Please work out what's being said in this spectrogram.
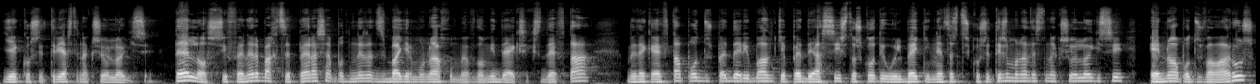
για 23 στην αξιολόγηση. Τέλος, η Φενέρμπαχτ πέρασε από την έδρα της Μπάγκερ Μονάχου με 76-67, με 17 πόντους, 5 rebound και 5 assists. Το Σκότι Βιλμπέκιν έφτασε στι 23 μονάδες στην αξιολόγηση, ενώ από τους Βαβαρούς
